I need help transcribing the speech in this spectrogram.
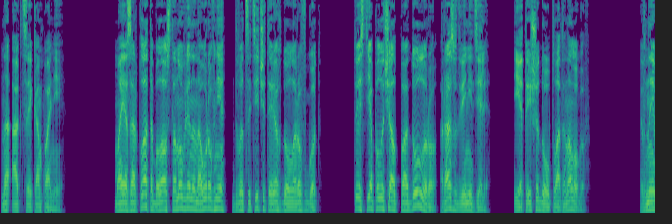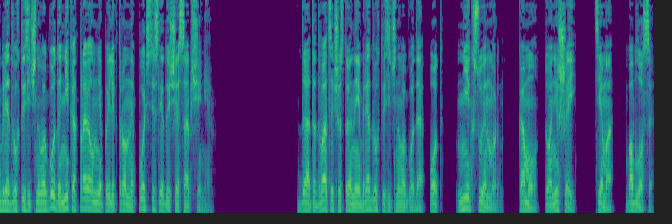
на акции компании. Моя зарплата была установлена на уровне 24 долларов в год, то есть я получал по доллару раз в две недели, и это еще до уплаты налогов. В ноябре 2000 года Ник отправил мне по электронной почте следующее сообщение. Дата 26 ноября 2000 года. От Ник Суэнморн. Кому? Тони Шей. Тема «Баблосы».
